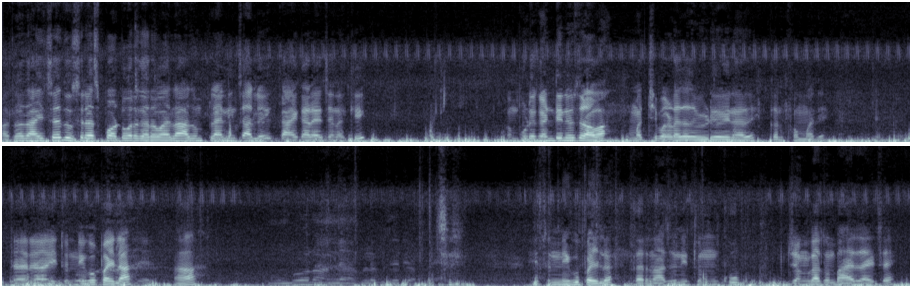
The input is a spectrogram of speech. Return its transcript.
आता जायचं आहे दुसऱ्या स्पॉटवर गरवायला अजून प्लॅनिंग चालू आहे. काय करायचं नक्की? पण पुढे कंटिन्यूच राहा मच्छी पकडायचा व्हिडिओ येणार आहे कन्फर्ममध्ये तर इथून निघू पहिला. हां? इथून निघू पहिलं. कारण अजून इथून खूप जंगलातून बाहेर जायचं आहे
